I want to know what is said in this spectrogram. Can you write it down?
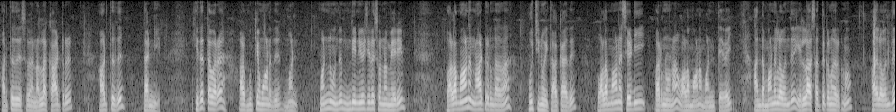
அடுத்தது சு- நல்ல காற்று அடுத்தது தண்ணீர். இதை தவிர முக்கியமானது மண். மண் வந்து முந்தைய நிகழ்ச்சியில் சொன்ன மாரி வளமான நாற்று இருந்தால் தான் பூச்சி நோய் தாக்காது. வளமான செடி வரணும்னா வளமான மண் தேவை. அந்த மண்ணில் வந்து எல்லா சத்துக்களும் இருக்கணும். அதில் வந்து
